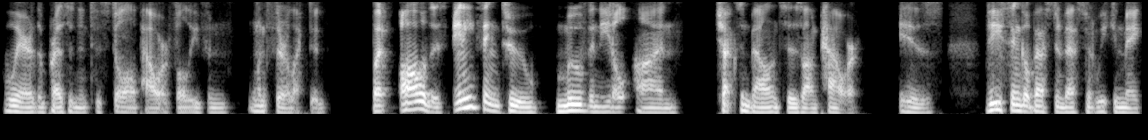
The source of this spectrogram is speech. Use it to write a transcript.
where the president is still all powerful even once they're elected. But all of this, anything to move the needle on checks and balances on power is the single best investment we can make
